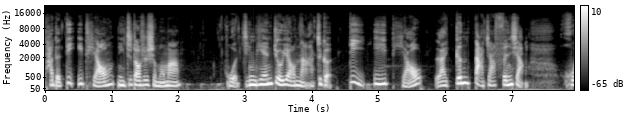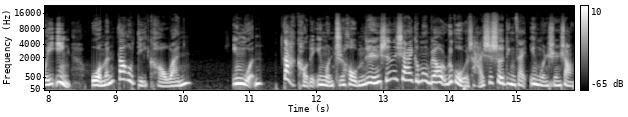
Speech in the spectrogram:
它的第一条你知道是什么吗？我今天就要拿这个第一条来跟大家分享，回应我们到底考完英文。大考的英文之后，我们的人生的下一个目标，如果我还是设定在英文身上，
